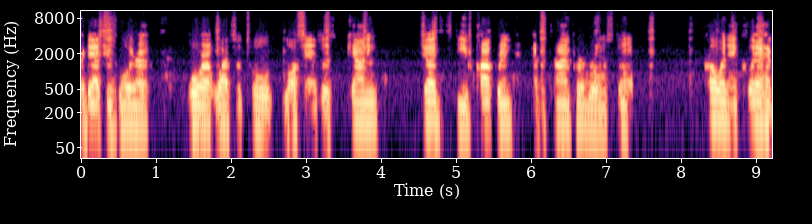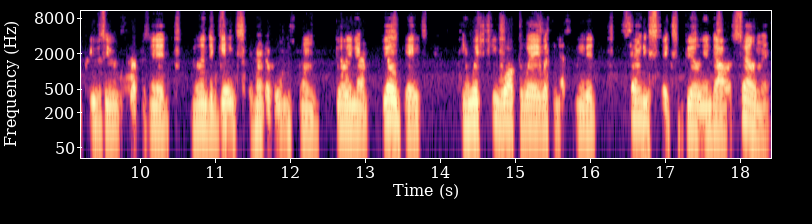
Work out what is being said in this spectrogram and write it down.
Kardashian's lawyer Laura Watson told Los Angeles County Judge Steve Cochran at the time per Rolling Stone. Cohen and Clair had previously represented Melinda Gates in her divorce from billionaire Bill Gates, in which she walked away with an estimated $76 billion settlement.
